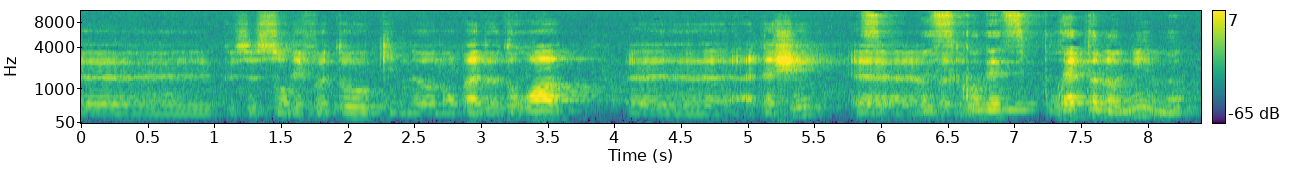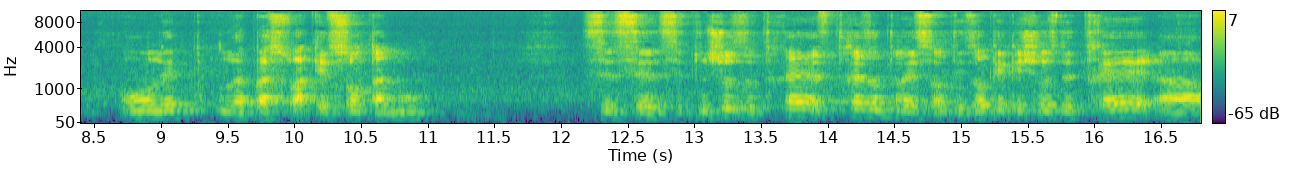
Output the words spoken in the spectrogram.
euh, que ce sont des photos qui n'ont pas de droit attachés. Euh, pour être anonyme, on, les, on aperçoit qu'elles sont à nous. C'est une chose très, très intéressante. Ils ont quelque chose de très... Euh,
